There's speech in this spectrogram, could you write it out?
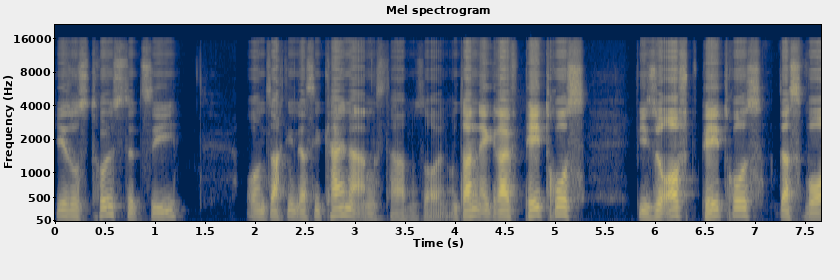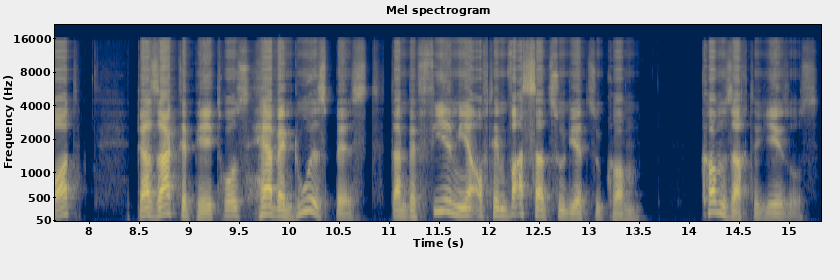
Jesus tröstet sie und sagt ihnen, dass sie keine Angst haben sollen. Und dann ergreift Petrus wie so oft Petrus das Wort. Da sagte Petrus, Herr, wenn du es bist, dann befiehl mir, auf dem Wasser zu dir zu kommen. Komm, sagte Jesus.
